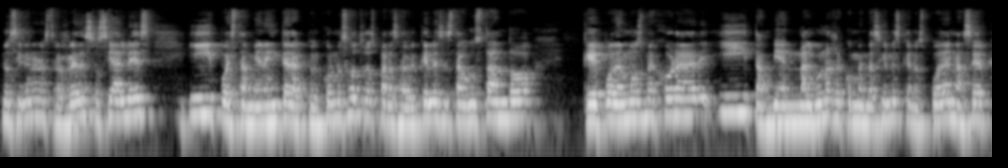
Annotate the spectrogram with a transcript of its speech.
nos sigan en nuestras redes sociales y pues también interactúen con nosotros para saber qué les está gustando, qué podemos mejorar y también algunas recomendaciones que nos pueden hacer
